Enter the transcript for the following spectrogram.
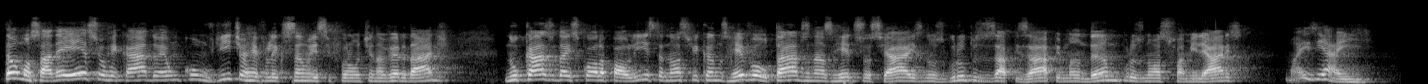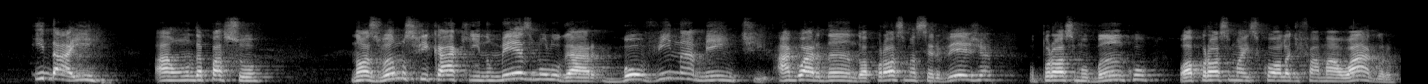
Então, moçada, é esse o recado, é um convite à reflexão esse fronte, na verdade. No caso da Escola Paulista, nós ficamos revoltados nas redes sociais, nos grupos do Zap Zap, mandamos para os nossos familiares. Mas e aí? E daí? A onda passou. Nós vamos ficar aqui no mesmo lugar, bovinamente, aguardando a próxima cerveja, o próximo banco ou a próxima escola de famar o agro?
